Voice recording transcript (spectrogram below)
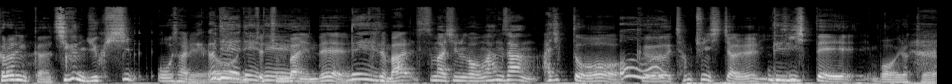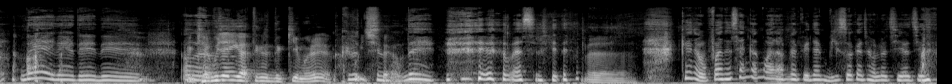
그러니까 지금 65살이에요. 네, 네, 60대 네. 중반인데 네. 그래서 말씀하시는 거 보면 항상 아직도 어. 그 청춘 시절 네. 20대 뭐 이렇게 네 네 네 네. 그 개구쟁이 같은 그런 느낌을 갖고 있어요. 그렇죠. 네. 맞습니다. 네. 그냥 오빠는 생각만 하면 그냥 미소가 절로 지어지는.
